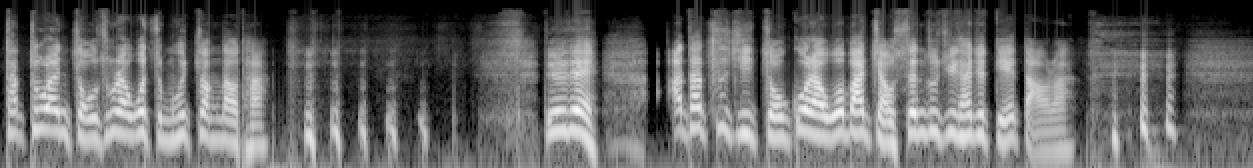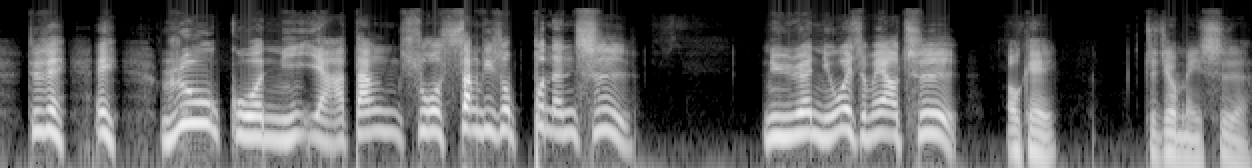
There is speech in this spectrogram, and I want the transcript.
他突然走出来，我怎么会撞到他？对不对？啊，他自己走过来，我把脚伸出去，他就跌倒了。”对不对？哎，如果你亚当说，上帝说不能吃，女人你为什么要吃？OK，这就没事了。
